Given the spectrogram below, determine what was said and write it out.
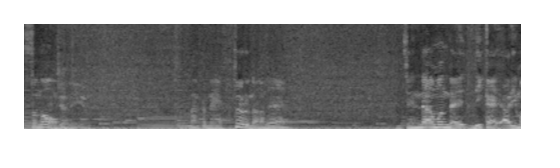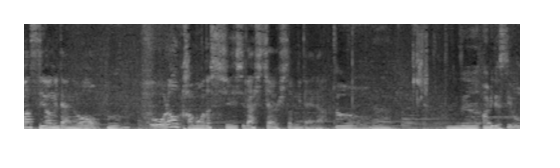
そのじゃねえよなんかね例えるならねジェンダー問題理解ありますよみたいのをオーラを醸出し出しちゃう人みたいな。うん、うん全然ありですよ。うん。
